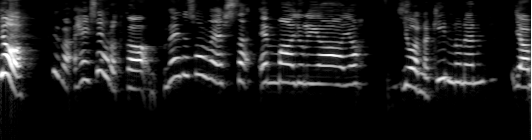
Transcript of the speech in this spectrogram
Joo. Hyvä. Hei, seuratkaa meitä somessa Emma Juliaa ja Joanna Kinnunen ja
